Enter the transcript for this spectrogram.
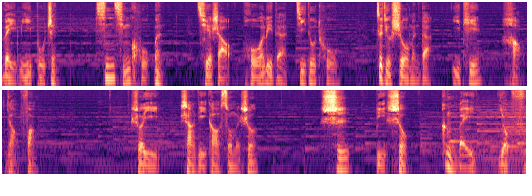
萎靡不振、心情苦闷、缺少活力的基督徒，这就是我们的一贴好药方。所以，上帝告诉我们说：“施比受更为有福。”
